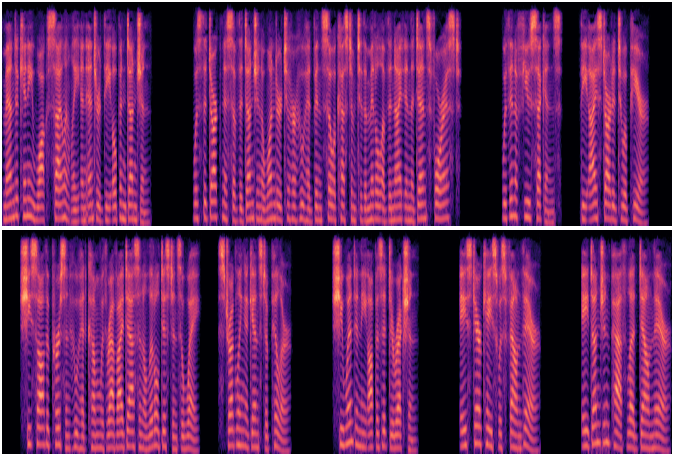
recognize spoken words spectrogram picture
Mandakini walked silently and entered the open dungeon. Was the darkness of the dungeon a wonder to her who had been so accustomed to the middle of the night in the dense forest? Within a few seconds, the eye started to appear. She saw the person who had come with Ravi Dasan a little distance away, struggling against a pillar. She went in the opposite direction. A staircase was found there. A dungeon path led down there.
